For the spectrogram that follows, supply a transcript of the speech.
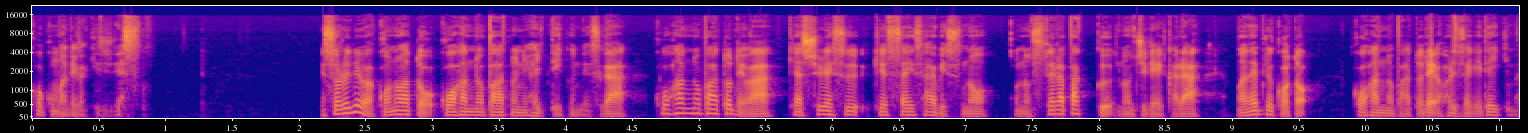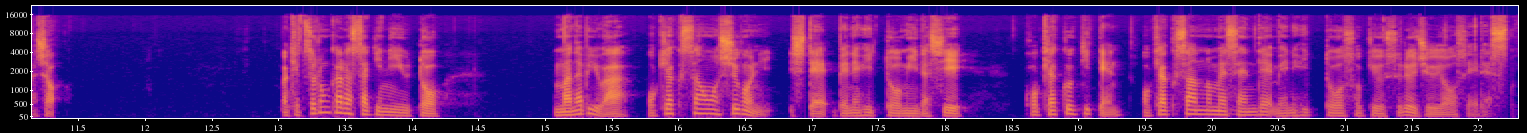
ここまでが記事です。それではこの後後半のパートに入っていくんですが、後半のパートではキャッシュレス決済サービスのこの stera pack の事例から学べること、後半のパートで掘り下げていきましょう。まあ、結論から先に言うと、学びはお客さんを主語にしてベネフィットを見出し、顧客起点、お客さんの目線でベネフィットを訴求する重要性です。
